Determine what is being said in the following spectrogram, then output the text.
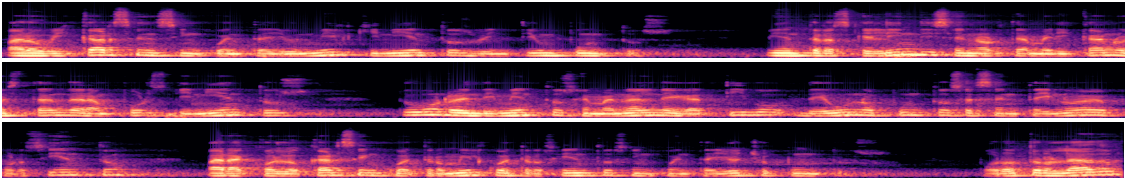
para ubicarse en 51.521 puntos, mientras que el índice norteamericano Standard Poor's 500 tuvo un rendimiento semanal negativo de 1.69% para colocarse en 4.458 puntos. Por otro lado,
